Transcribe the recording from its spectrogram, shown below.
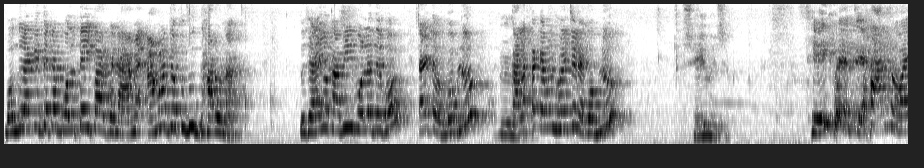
বন্ধুরা কিন্তু এটা বলতেই পারবে না। আমি আমার যতদূর ধারণা তো যাই হোক আমি বলে দেবো। তাই তো গবলু? কালারটা কেমন হয়েছে রে গবলু? সেই হয়েছে। সেই হয়েছে? আর সবাই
